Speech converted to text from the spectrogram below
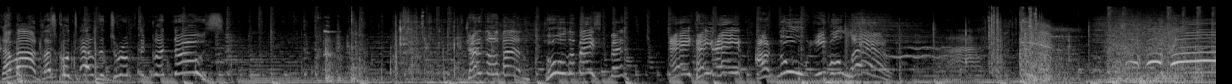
Come on, let's go tell the truth the good news. Gentlemen, to the basement. AKA our new evil lair.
